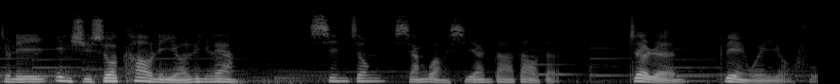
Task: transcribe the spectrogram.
就你应许说，靠你有力量，心中向往西安大道的，这人便为有福。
